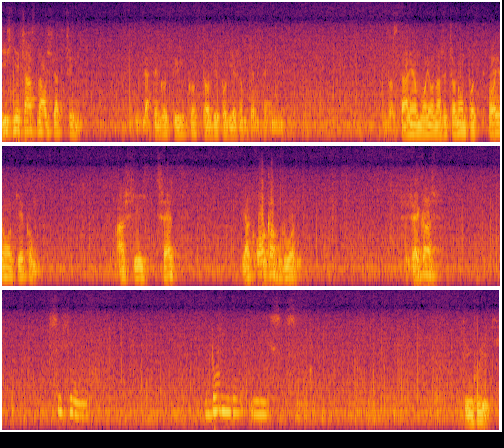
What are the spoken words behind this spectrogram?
Dziś nie czas na oświadczyny. I dlatego tylko tobie powierzam tę tajemnicę. Zostawiam moją narzeczoną pod twoją opieką. Masz jej strzec, jak oka w głowie. Przyrzekasz? Przysięgam. Będę jej strzegł. Dziękuję ci.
